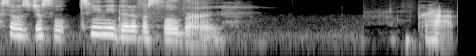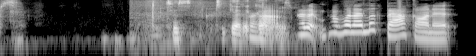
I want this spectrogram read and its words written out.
So it's just a teeny bit of a slow burn. Perhaps. Just to get it Perhaps. going. But, but when I look back on it,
